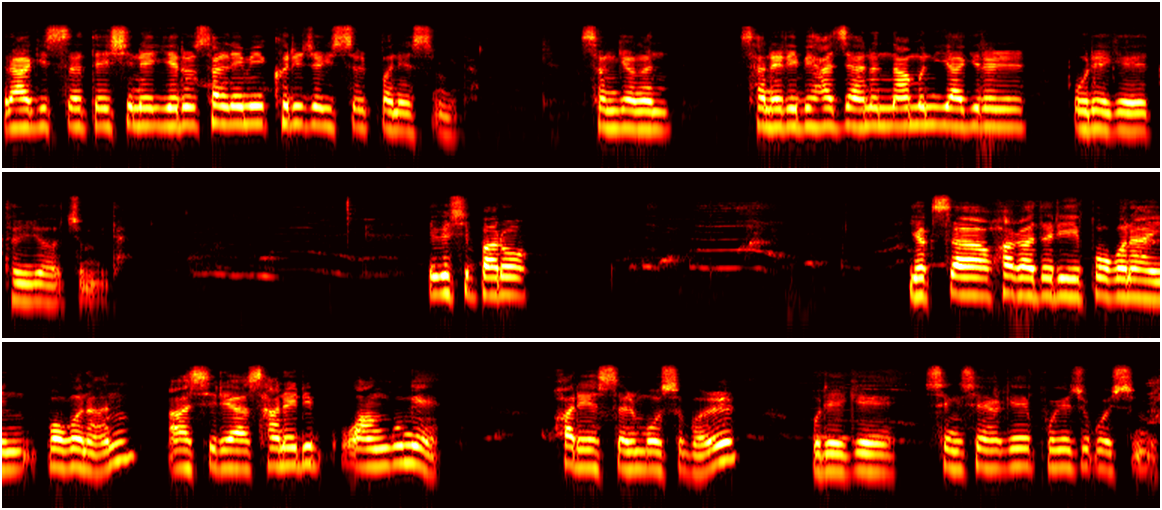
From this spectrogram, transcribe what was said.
라기스 대신에 예루살렘이 그려져 있을 뻔했습니다. 성경은 사내립이 하지 않은 남은 이야기를 우리에게 들려줍니다. 이것이 바로 역사 화가들이 복원한, 복원한 아시리아 사내립 왕궁의 화려했을 모습을 우리에게 생생하게 보여주고 있습니다.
